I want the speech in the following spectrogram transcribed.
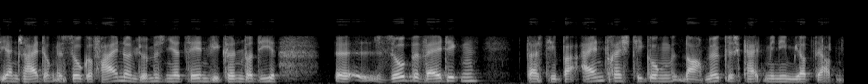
Die Entscheidung ist so gefallen und wir wir müssen jetzt sehen, wie können wir die äh, so bewältigen, dass die Beeinträchtigungen nach Möglichkeit minimiert werden.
